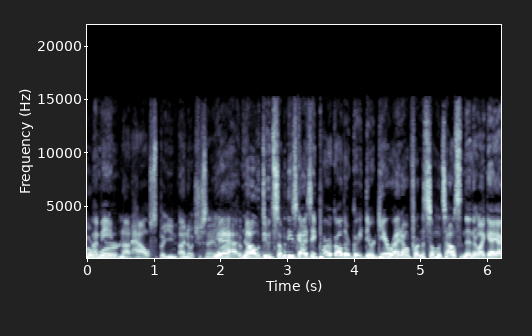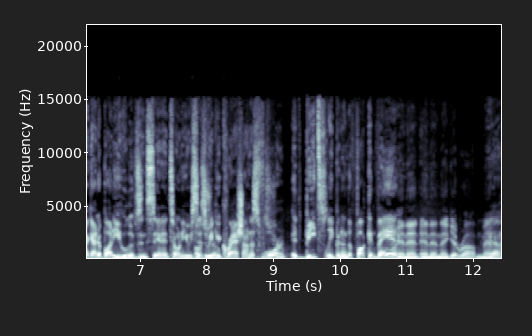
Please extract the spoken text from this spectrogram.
Or, I mean- or not house, but you, I know what you're saying. Yeah, no, dude. Some of these guys they park all their their gear right out in front of someone's house, and then they're like, "Hey, I got a buddy who lives in San Antonio. He oh, says we true. could crash on his floor." It beats sleeping in the fucking van. and then and then they get robbed, man. Yeah.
